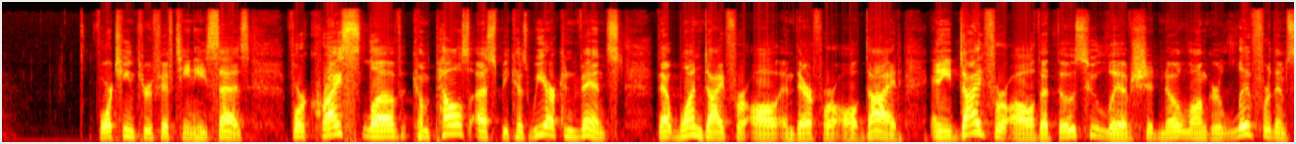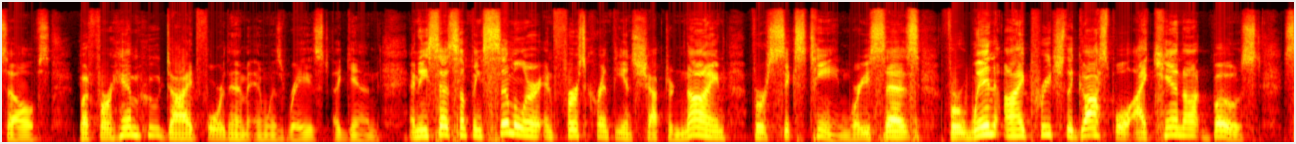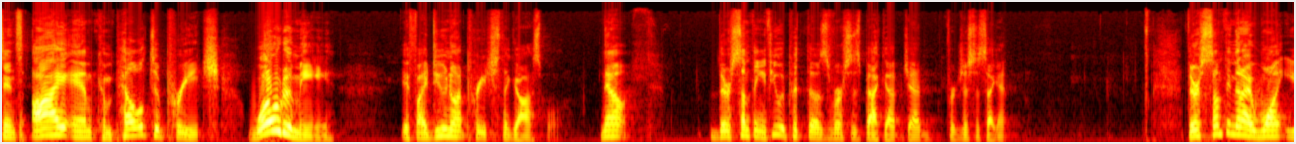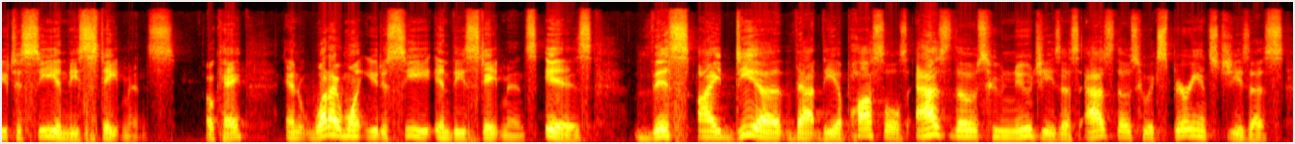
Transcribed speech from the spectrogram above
14 through 15. He says, for Christ's love compels us because we are convinced that one died for all and therefore all died. And he died for all that those who live should no longer live for themselves, but for him who died for them and was raised again. And he says something similar in 1 Corinthians chapter 9 verse 16 where he says, "For when I preach the gospel I cannot boast, since I am compelled to preach. Woe to me if I do not preach the gospel." Now, there's something, if you would put those verses back up, Jed, for just a second. There's something that I want you to see in these statements, okay? And what I want you to see in these statements is this idea that the apostles, as those who knew Jesus, as those who experienced Jesus,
